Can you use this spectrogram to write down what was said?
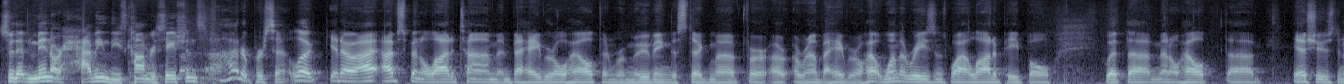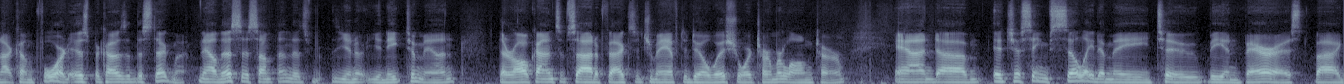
so that men are having these conversations? hundred percent. Look, you know, I, have spent a lot of time in behavioral health and removing the stigma for uh, around behavioral health. One of the reasons why a lot of people with uh, mental health. Uh, issues do not come forward is because of the stigma. Now, this is something that's you know unique to men. There are all kinds of side effects that you may have to deal with, short term or long term. And um, it just seems silly to me to be embarrassed by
